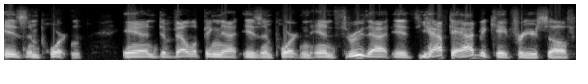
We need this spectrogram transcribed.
is important and developing that is important. And through that it, you have to advocate for yourself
